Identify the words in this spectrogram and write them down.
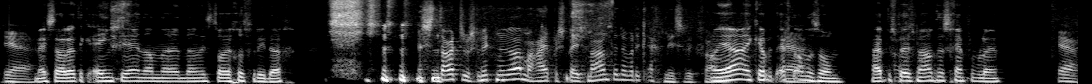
ja. Meestal red ik eentje en dan, eh, dan is het wel weer goed voor die dag. Star Tours lukt me wel, maar Hyperspace Mountain, daar word ik echt misselijk van. Oh ja, ik heb het echt Ja. andersom. Hyperspace Oh. Mountain is geen probleem. Ja.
